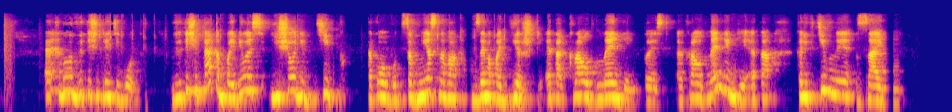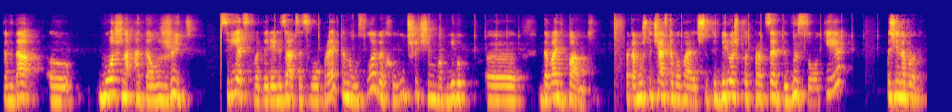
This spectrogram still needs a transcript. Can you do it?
Это было 2003 год. В 2005 появился еще один тип такого вот совместного взаимоподдержки. Это краудлендинг, то есть э, краудлендинги — это коллективные займы, когда э, можно одолжить средства для реализации своего проекта на условиях лучше, чем могли бы э, давать банки. Потому что часто бывает, что ты берешь под проценты высокие, точнее, наоборот,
